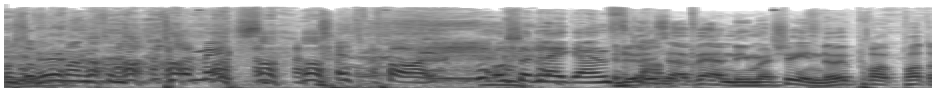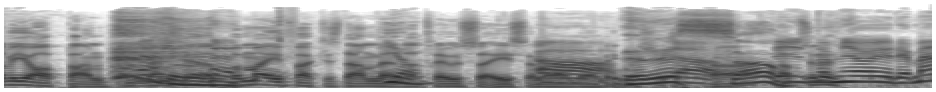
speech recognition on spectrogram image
Och så får man ta med sig ett par och så lägga en Det är slant. här vending machine, då pr- pratar vi Japan. Där köper man ju faktiskt använda Ja. trosor i sådana här Ja. Är det sant? de, absolut. de gör ju det. Men,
